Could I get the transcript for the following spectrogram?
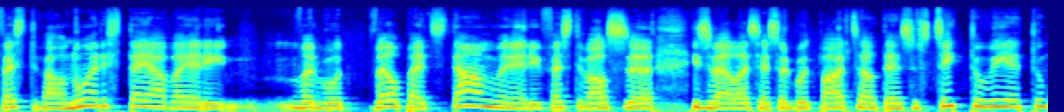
festivāla noris tajā, vai arī varbūt vēl pēc tam, vai arī festivāls izvēlēsies varbūt pārcelties uz citu vietu?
